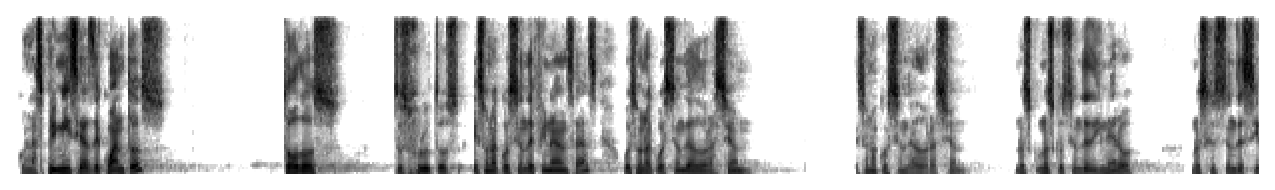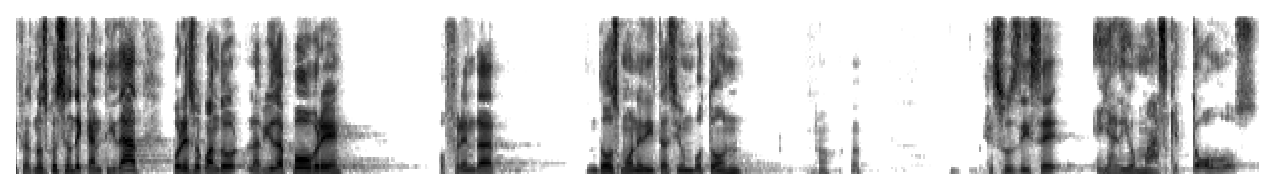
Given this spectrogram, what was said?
con las primicias de cuántos? Todos tus frutos. ¿Es una cuestión de finanzas o es una cuestión de adoración? Es una cuestión de adoración. No es, no es cuestión de dinero, no es cuestión de cifras, no es cuestión de cantidad. Por eso cuando la viuda pobre ofrenda dos moneditas y un botón, Jesús dice, ella dio más que todos.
